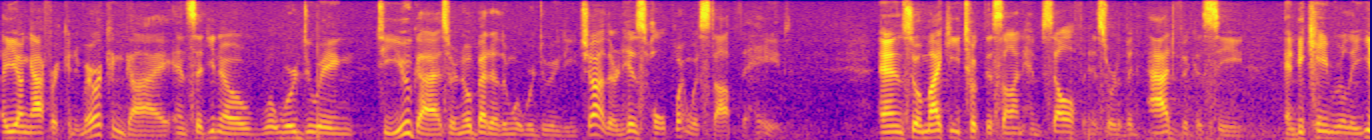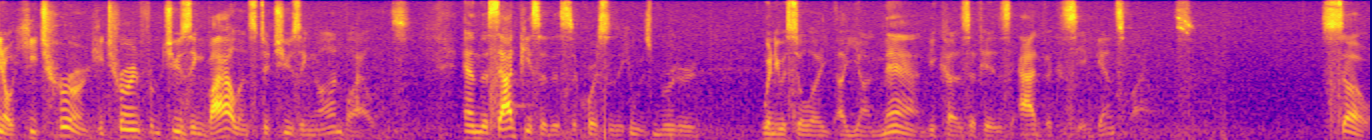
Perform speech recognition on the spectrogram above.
a young African American guy and said, you know, what we're doing to you guys are no better than what we're doing to each other. And his whole point was stop the hate. And so Mikey took this on himself as sort of an advocacy and became really, you know, he turned. He turned from choosing violence to choosing nonviolence. And the sad piece of this, of course, is that he was murdered when he was still a, a young man because of his advocacy against violence. So,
